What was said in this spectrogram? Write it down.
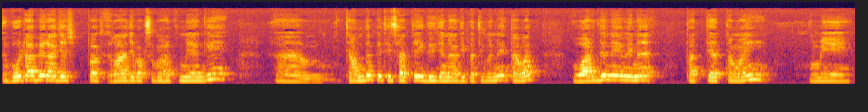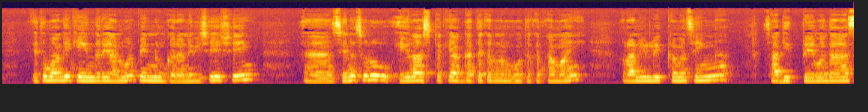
ගෝඨාභය රාජපක්ෂ මහත්මයාගේ ඡන්ද ප්‍රතිශතය ඉදිරි ජනාධිපති වනේ තවත් වර්ධනය වෙන තත්ත්වයක් තමයි මේ එතුමාගේ කේන්දරය අනුව පෙන්눔 කරන්නේ විශේෂයෙන් සෙනසුරු ඒ රාෂ්ටකයක් ගත කරන මොහොතක තමයි රනිල් වික්‍රමසිංහ සජිත් ප්‍රේමදාස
